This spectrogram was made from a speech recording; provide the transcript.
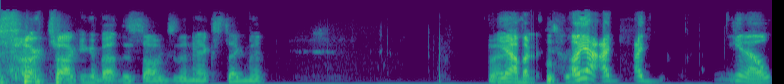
start talking about the songs in the next segment. But yeah, but oh yeah, I I you know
